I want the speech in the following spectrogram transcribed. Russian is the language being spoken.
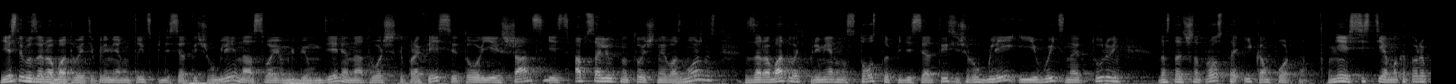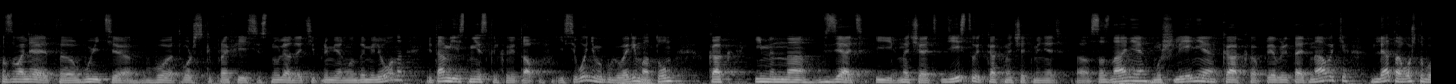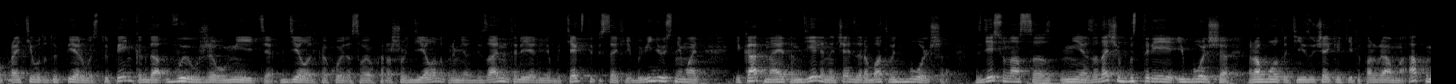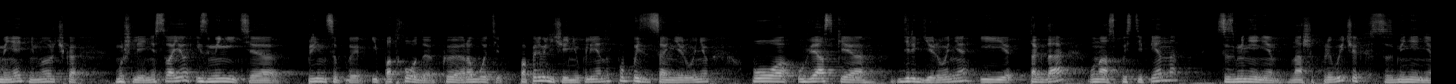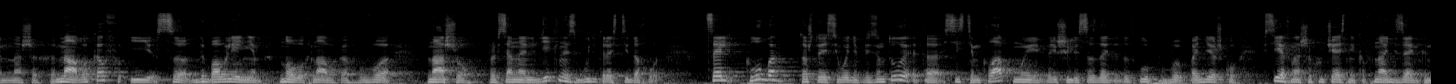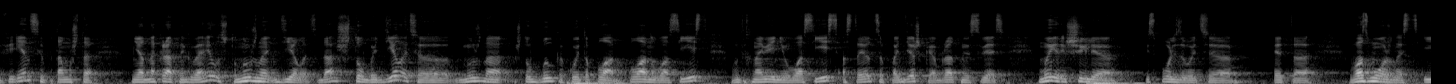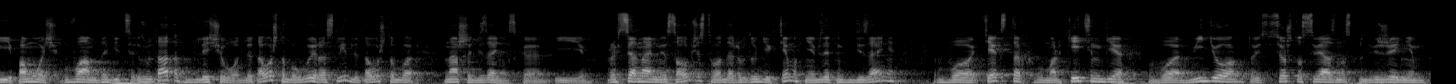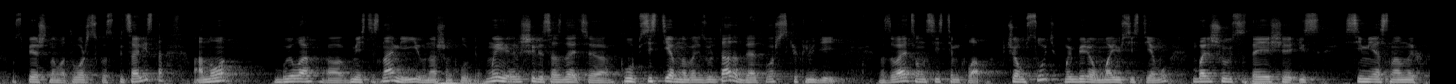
Если вы зарабатываете примерно 30-50 тысяч рублей на своем любимом деле, на творческой профессии, то есть шанс, есть абсолютно точная возможность зарабатывать примерно 100-150 тысяч рублей и выйти на этот уровень достаточно просто и комфортно. У меня есть система, которая позволяет э, выйти в творческой профессии с нуля дойти примерно до миллиона, и там есть несколько этапов. И сегодня мы поговорим о том, как именно взять и начать действовать, как начать менять э, сознание, мышление, как приобретать навыки для того, чтобы пройти вот эту первую ступень, когда вы уже умеете делать какое-то свое хорошо дело, например, дизайн интерьера, либо тексты писать, либо видео снимать, и как на этом деле начать зарабатывать больше. Здесь у нас э, не задача быстрее и больше работать, работать и изучать какие-то программы, а поменять немножечко мышление свое, изменить э, принципы и подходы к работе по привлечению клиентов, по позиционированию, по увязке делегирования, и тогда у нас постепенно с изменением наших привычек, с изменением наших навыков и с добавлением новых навыков в нашу профессиональную деятельность будет расти доход. Цель клуба, то, что я сегодня презентую, это System Club. Мы решили создать этот клуб в поддержку всех наших участников на дизайн-конференции, потому что неоднократно говорилось, что нужно делать. Да? Чтобы делать, э, нужно, чтобы был какой-то план. План у вас есть, вдохновение у вас есть, остается поддержка и обратная связь. Мы решили использовать э, это возможность и помочь вам добиться результатов. Для чего? Для того, чтобы вы росли, для того, чтобы наше дизайнерское и профессиональное сообщество, даже в других темах, не обязательно в дизайне, в текстах, в маркетинге, в видео, то есть все, что связано с продвижением успешного творческого специалиста, оно было э, вместе с нами и в нашем клубе. Мы решили создать э, клуб системного результата для творческих людей. Называется он System Club. В чем суть? Мы берем мою систему, большую, состоящую из семи основных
